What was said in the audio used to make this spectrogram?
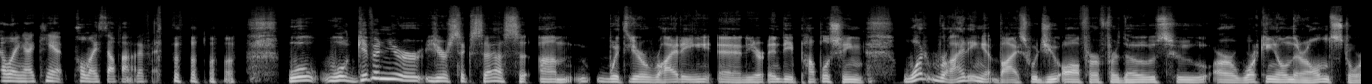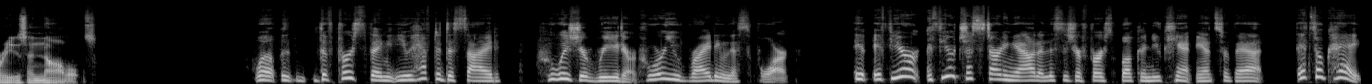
going, I can't pull myself out of it. well, well, given your your success um, with your writing and your indie publishing, what writing advice would you offer for those who are working on their own stories and novels? Well, the- first thing you have to decide who is your reader? Who are you writing this for? If, if you're if you're just starting out and this is your first book and you can't answer that, that's okay.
